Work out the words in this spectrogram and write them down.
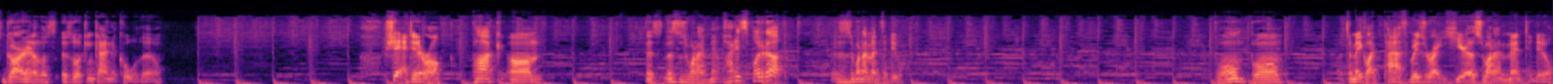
This garden is looking kind of cool, though. Shit, I did it wrong. Fuck, um... This, this is what I meant. Why did it split it up? This is what I meant to do. Boom, boom. To make, like, pathways right here. This is what I meant to do.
